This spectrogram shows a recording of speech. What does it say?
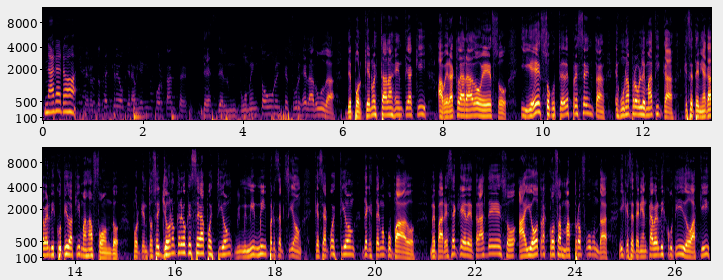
Not at all. Entonces creo que era bien importante desde el momento uno en que surge la duda de por qué no está la gente aquí, haber aclarado eso. Y eso que ustedes presentan es una problemática que se tenía que haber discutido aquí más a fondo. Porque entonces yo no creo que sea cuestión, mi percepción, que sea cuestión de que estén ocupados. Me parece que detrás de eso hay otras cosas más profundas y que se tenían que haber discutido aquí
